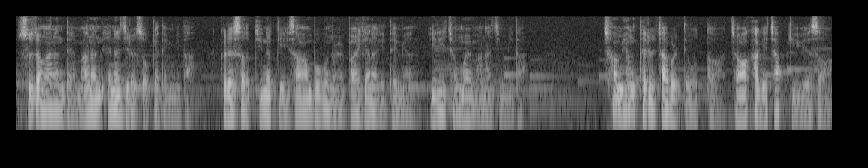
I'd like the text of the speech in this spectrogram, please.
수정하는데 많은 에너지를 쏟게 됩니다. 그래서 뒤늦게 이상한 부분을 발견하게 되면 일이 정말 많아집니다. 처음 형태를 잡을 때부터 정확하게 잡기 위해서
